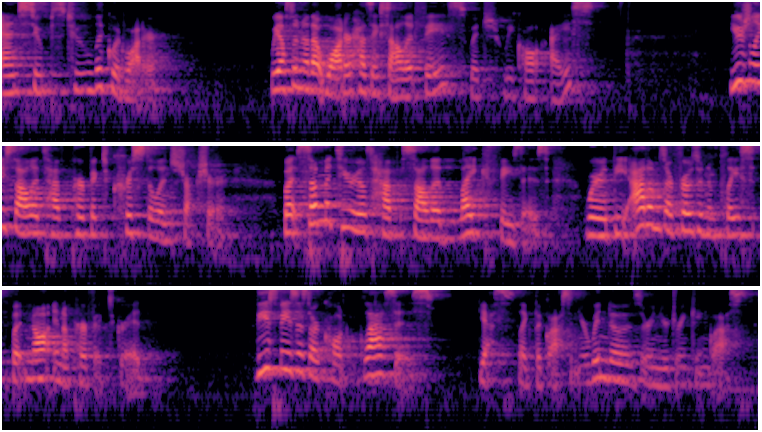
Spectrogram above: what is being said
and soups to liquid water. We also know that water has a solid phase, which we call ice. Usually, solids have perfect crystalline structure, but some materials have solid like phases, where the atoms are frozen in place but not in a perfect grid. These phases are called glasses. Yes, like the glass in your windows or in your drinking glass.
